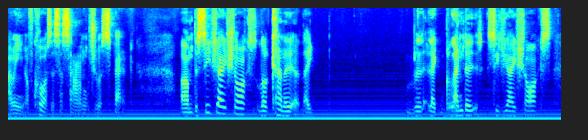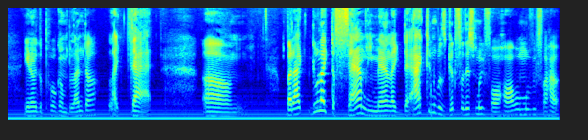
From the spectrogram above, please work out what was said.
I mean, of course, it's Asylum, which you expect. Um, the CGI sharks look kind of like like Blender CGI sharks, you know, the program Blender, like that. Um, but I do like the family, man. Like the acting was good for this movie, for a horror movie, for how,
